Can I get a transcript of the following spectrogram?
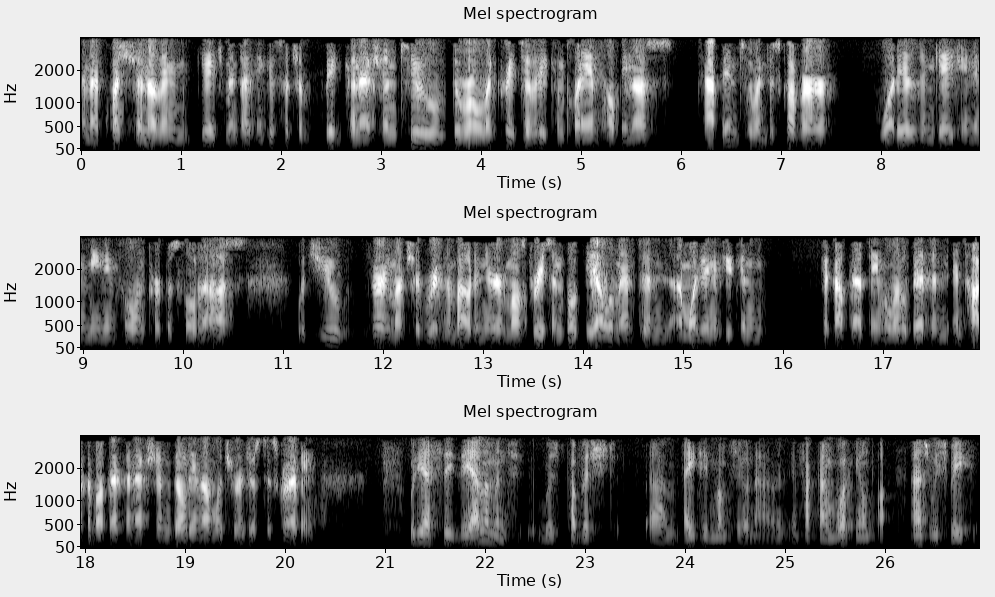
And that question of engagement, I think, is such a big connection to the role that creativity can play in helping us tap into and discover what is engaging and meaningful and purposeful to us, which you very much have written about in your most recent book, The Element. And I'm wondering if you can pick up that theme a little bit and, and talk about that connection, building on what you were just describing. Well, yes, the, the Element was published um, 18 months ago now. In fact, I'm working on, as we speak,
